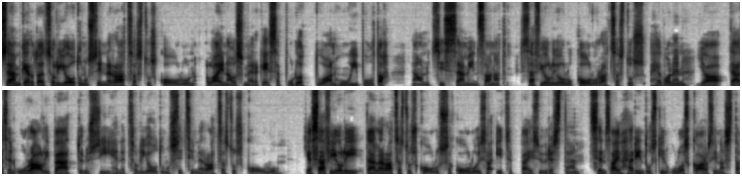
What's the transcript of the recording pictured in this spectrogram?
Sam kertoi, että se oli joutunut sinne ratsastuskouluun lainausmerkeissä pudottuaan huipulta. Nämä on nyt siis Samin sanat. Säfi oli ollut kouluratsastushevonen ja tämä sen ura oli päättynyt siihen, että se oli joutunut sitten sinne ratsastuskouluun. Ja Säfi oli täällä ratsastuskoulussa kuuluisa itsepäisyydestään. Sen sai hädintuskin ulos karsinasta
